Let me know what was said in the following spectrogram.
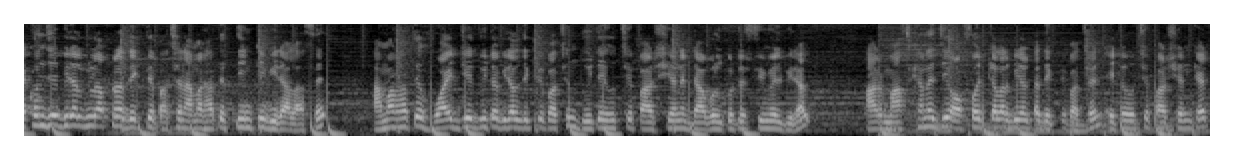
এখন যে বিড়ালগুলো আপনারা দেখতে পাচ্ছেন, আমার হাতে তিনটি বিড়াল আছে। আমার হাতে হোয়াইট যে দুইটা বিড়াল দেখতে পাচ্ছেন, দুইটাই হচ্ছে পার্সিয়ানের ডাবল কোটের ফিমেল বিড়াল। আর মাঝখানে যে অফ হোয়াইট কালার বিড়ালটা দেখতে পাচ্ছেন, এটা হচ্ছে পার্সিয়ান ক্যাট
